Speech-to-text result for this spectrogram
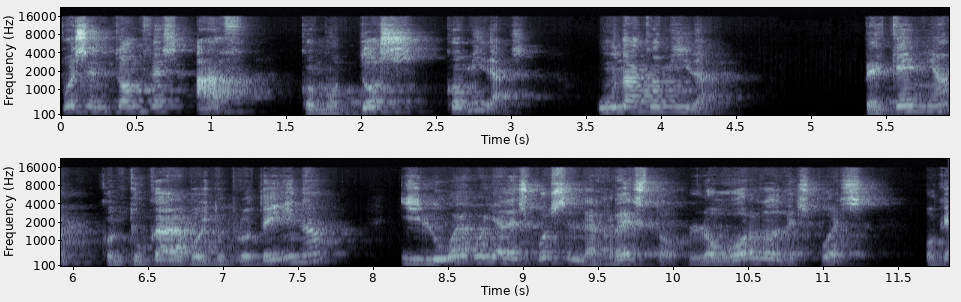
pues entonces haz como dos comidas una comida pequeña con tu carbo y tu proteína y luego ya después el resto, lo gordo después, ¿ok?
